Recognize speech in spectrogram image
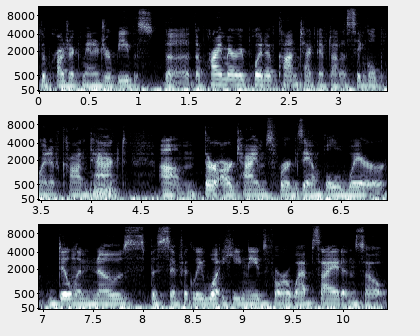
the project manager be the, the, the primary point of contact, if not a single point of contact. Mm. Um, there are times, for example, where Dylan knows specifically what he needs for a website, and so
